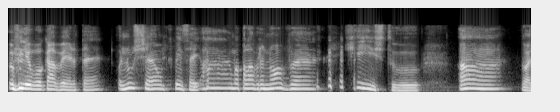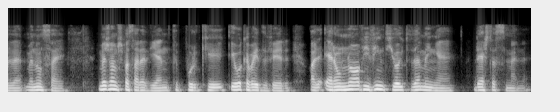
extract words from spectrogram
a minha boca aberta no chão, porque pensei, ah, uma palavra nova, que é isto? Ah, olha, mas não sei. Mas vamos passar adiante, porque eu acabei de ver, olha, eram 9h28 da manhã desta semana,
